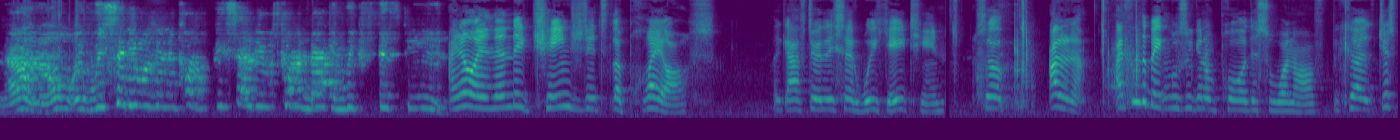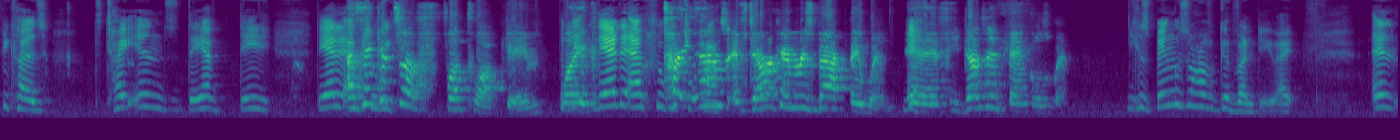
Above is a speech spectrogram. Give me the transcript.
I don't know. Like we said, he was gonna come. He said he was coming back in week fifteen. I know, and then they changed it to the playoffs. Like after they said week 18. So I don't know. I think the Bengals are gonna pull this one off because just because the Titans they have they they had an I think it's a flip flop game. Like they, they had an to Titans, if Derrick Henry's back, they win. Yeah. If he doesn't, Bengals win. because Bengals don't have a good run D, right? And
